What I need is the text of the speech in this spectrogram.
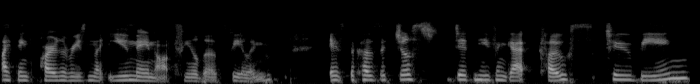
I think part of the reason that you may not feel those feelings is because it just didn't even get close to being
